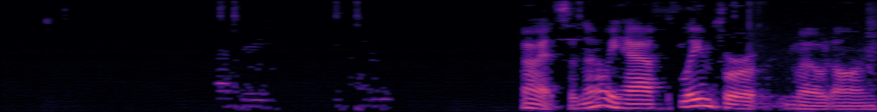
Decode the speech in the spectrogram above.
Alright, so now we have flamethrower mode on.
